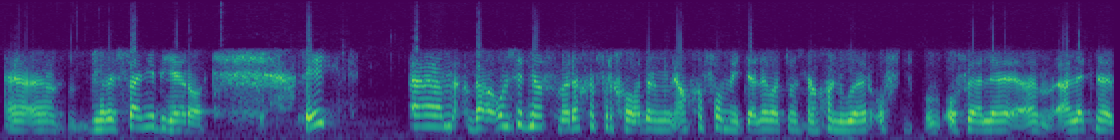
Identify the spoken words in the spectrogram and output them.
eh uh, medisyne beheer. Weet Ehm um, ons het nou vanmiddag 'n vergadering in elk geval met hulle wat ons nou gaan hoor of of, of hulle um, hulle nou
